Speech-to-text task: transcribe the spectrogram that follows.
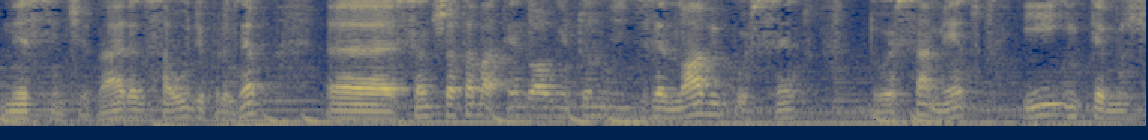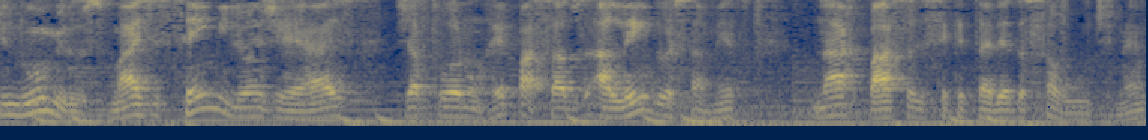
nesse sentido. Na área da saúde, por exemplo, uh, Santos já está batendo algo em torno de 19% do orçamento e, em termos de números, mais de 100 milhões de reais já foram repassados além do orçamento na pasta de Secretaria da Saúde. Né?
